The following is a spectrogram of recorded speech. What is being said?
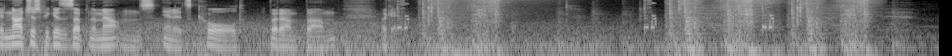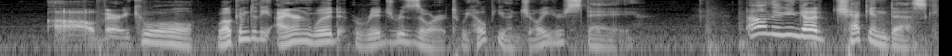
And not just because it's up in the mountains and it's cold, but I'm bum. Okay. Very cool. Welcome to the Ironwood Ridge Resort. We hope you enjoy your stay. Oh, they even got a check-in desk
